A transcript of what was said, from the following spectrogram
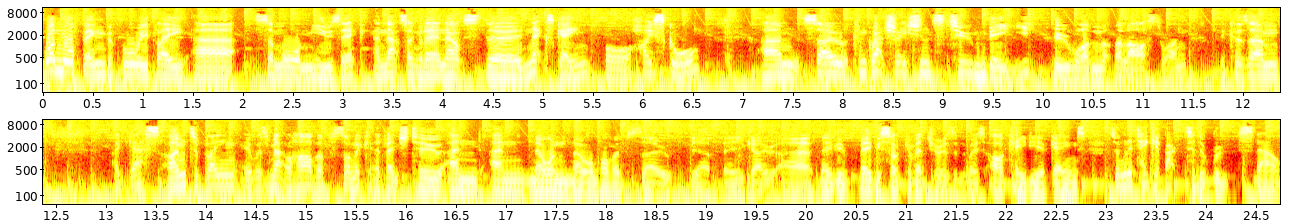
one more thing before we play uh, some more music, and that's I'm going to announce the next game for High Score. Um, so congratulations to me who won the last one because um, I guess I'm to blame. It was Metal Harbor for Sonic Adventure 2, and and no one no one bothered. So yeah, there you go. Uh, maybe maybe Sonic Adventure isn't the most arcadey of games. So I'm going to take it back to the roots now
